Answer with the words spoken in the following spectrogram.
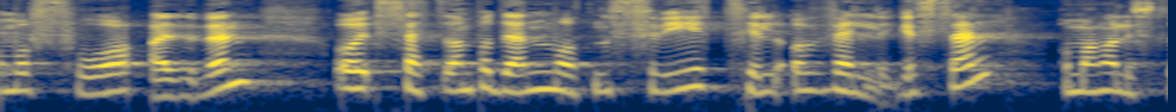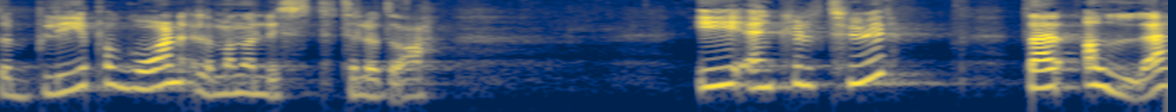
om å få arven og setter ham på den måten fri til å velge selv om han har lyst til å bli på gården eller om han har lyst til å dra. I en kultur der alle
